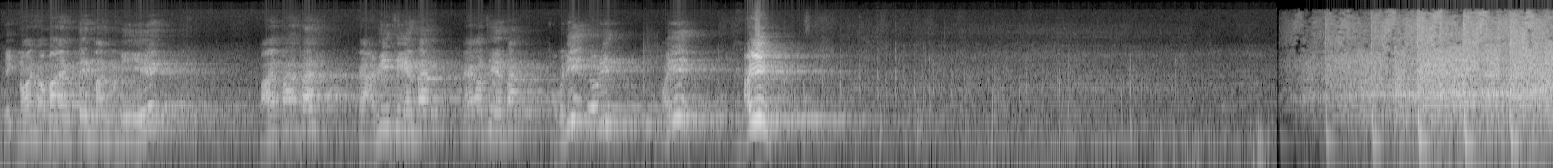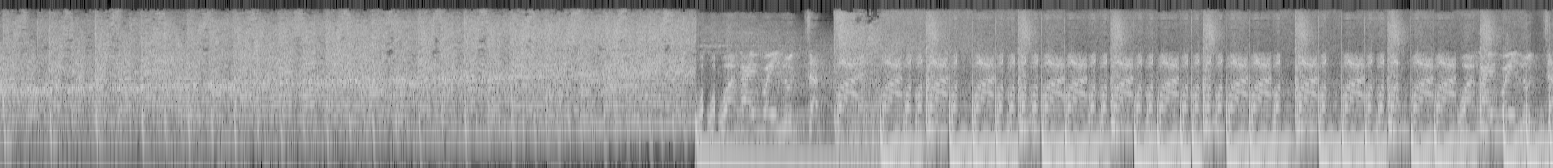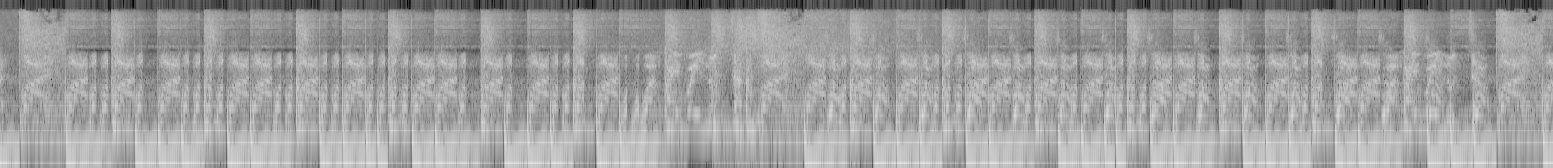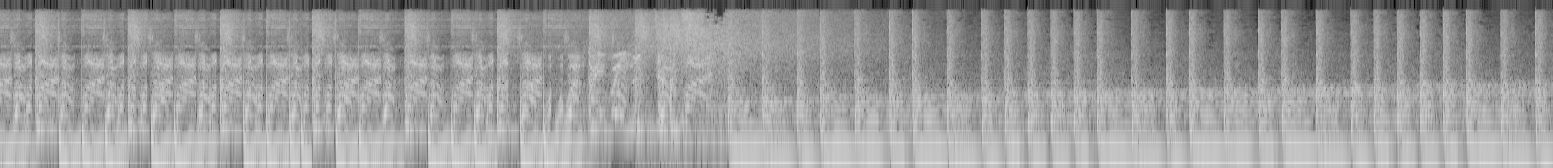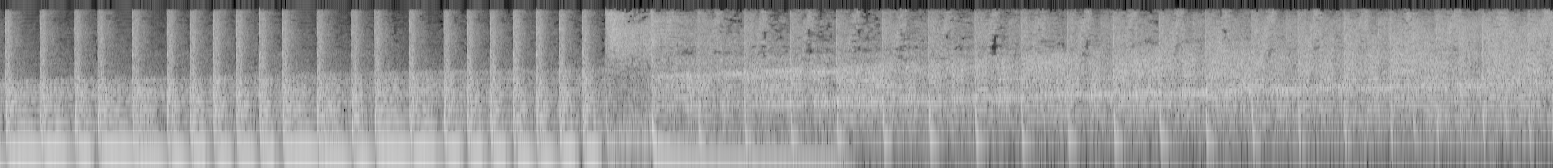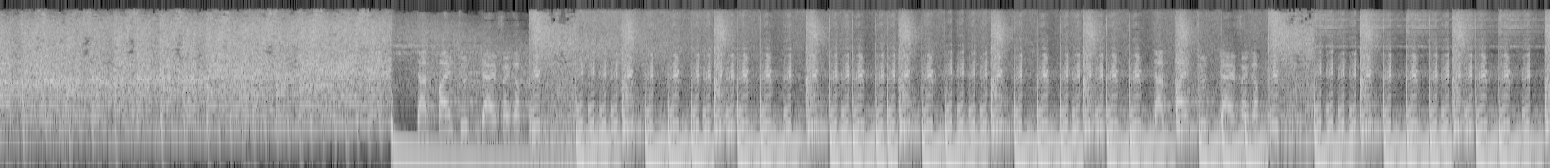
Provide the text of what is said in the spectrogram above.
เด็กน้อยแถวบ้านยังเต้นมันกว่านี้อีกไปไปไปไปหาพี่เทียนไปแม่ก็เทียนไปออกไปดิเร็วดิไปดิไปดิ ว่าไงวัยรุ่นจัดไปว่ ไปชุดใหญ่ไฟกระพริบจัดไปชุดใหญ่ไฟกระพริบจัดไปชุดใหญ่ไฟกระพริบ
